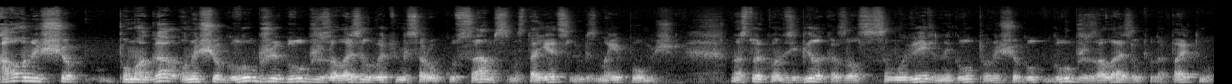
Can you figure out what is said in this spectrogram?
А он еще помогал, он еще глубже и глубже залазил в эту мясорубку сам, самостоятельно, без моей помощи. Настолько он дебил оказался, самоуверенный, глупый, он еще глубже залазил туда. Поэтому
